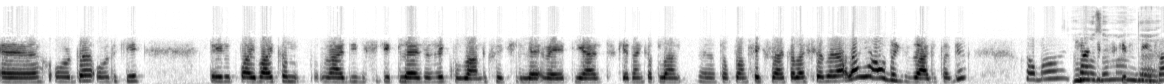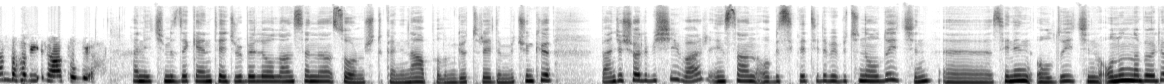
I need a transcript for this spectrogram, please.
E, orada oradaki Beyrut Bay Baykan verdiği bisikletleri kullandık Seçil'le ve diğer Türkiye'den katılan e, toplam 8 arkadaşla beraber. Ya o da güzeldi tabii. ama, Ama kendi o zaman da- insan daha bir rahat oluyor. Hani içimizdeki en tecrübeli olan sana sormuştuk hani ne yapalım götürelim mi? Çünkü bence şöyle bir şey var. İnsan o bisikletiyle bir bütün olduğu için e, senin olduğu için onunla böyle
